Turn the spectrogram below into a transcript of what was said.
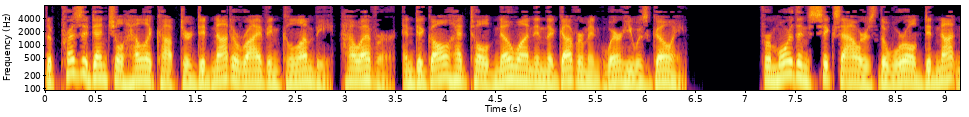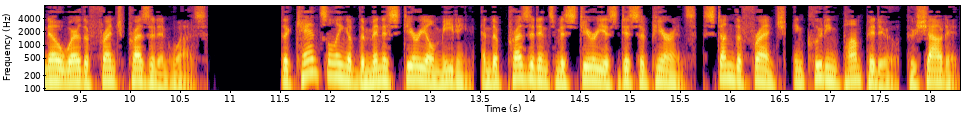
The presidential helicopter did not arrive in Colombey, however, and de Gaulle had told no one in the government where he was going. For more than six hours the world did not know where the French president was. The cancelling of the ministerial meeting, and the president's mysterious disappearance, stunned the French, including Pompidou, who shouted,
